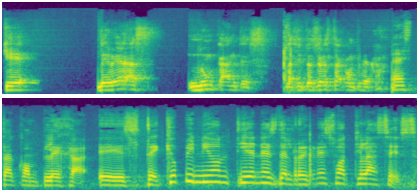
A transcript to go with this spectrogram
que de veras nunca antes. La situación está compleja. Está compleja. Este, ¿Qué opinión tienes del regreso a clases,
